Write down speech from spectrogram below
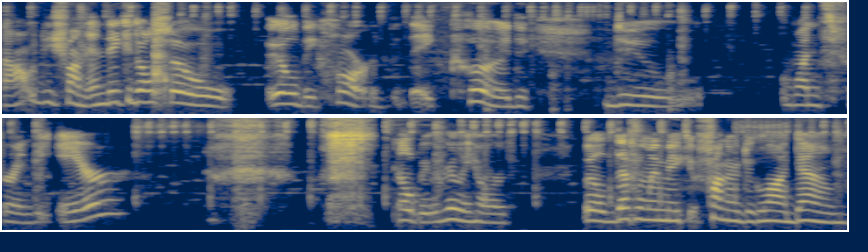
That would be fun, and they could also. It'll be hard, but they could do ones for in the air. It'll be really hard. But it'll definitely make it funner to glide down.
